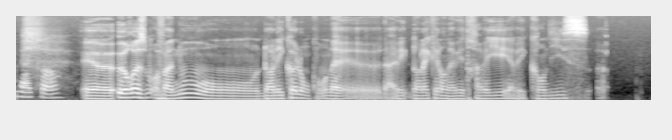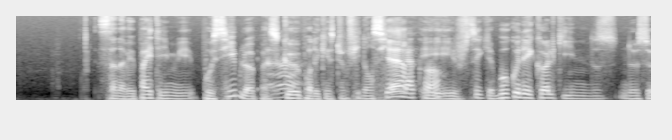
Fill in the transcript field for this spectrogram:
D'accord. Euh, heureusement, enfin nous, on- dans l'école on- on a- euh, dans laquelle on avait travaillé avec Candice, euh, ça n'avait pas été possible parce Ah. que pour des questions financières. Et, et je sais qu'il y a beaucoup d'écoles qui ne, ne se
